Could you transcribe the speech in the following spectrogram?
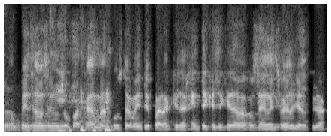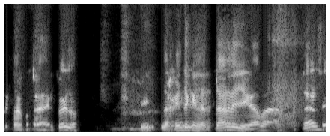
¿no? Pensamos en un sofá cama justamente para que la gente que se quedaba acostada en el suelo ya no tuviera que estar acostada en el suelo. La gente que en la tarde llegaba a acostarse,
